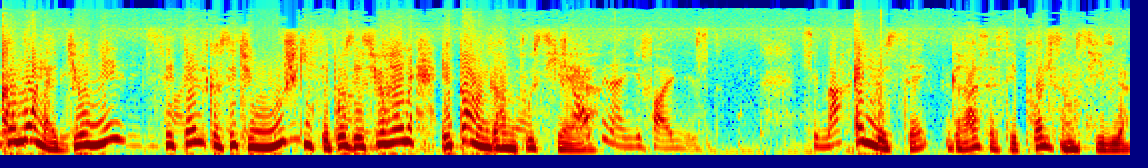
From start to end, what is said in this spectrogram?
Comment la dionée sait-elle que c'est une mouche qui s'est posée sur elle et pas un grain de poussière Elle le sait grâce à ses poils sensibles.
